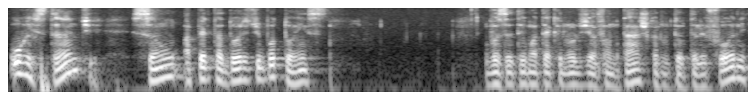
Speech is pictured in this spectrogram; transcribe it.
O restante são apertadores de botões. Você tem uma tecnologia fantástica no teu telefone.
